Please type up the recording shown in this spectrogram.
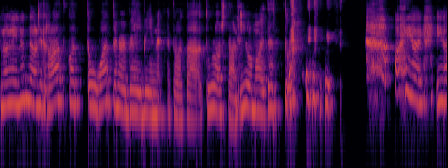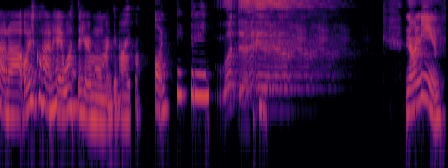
No hei, nyt ne on sitten ratkottu. What the Her Babyn tuota, tulosta on ilmoitettu. ai ai, ihanaa. Oiskohan hei What the Hair momentin aika? On. What the hell? No niin.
